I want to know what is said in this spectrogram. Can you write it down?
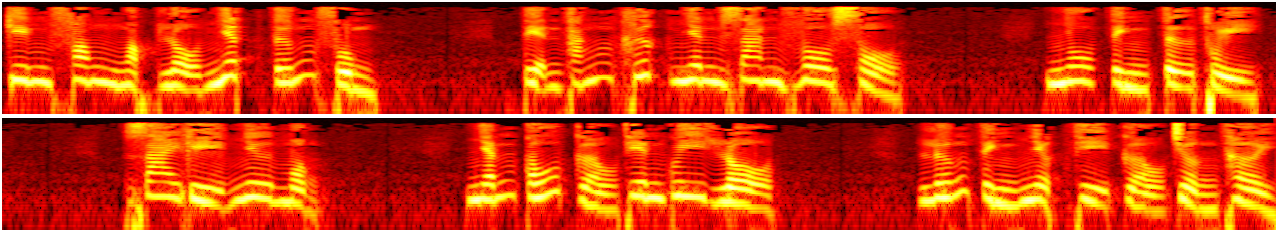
kim phong ngọc lộ nhất tướng phùng, tiện thắng khước nhân gian vô sổ, nhu tình tự thủy, giai kỳ như mộng, nhẫn cấu cửu thiên quy lộ, lưỡng tình nhược thị cửu trưởng thời,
